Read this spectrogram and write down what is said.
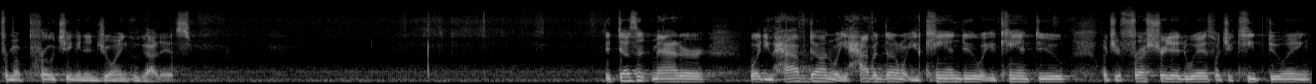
from approaching and enjoying who God is. It doesn't matter what you have done, what you haven't done, what you can do, what you can't do, what you're frustrated with, what you keep doing.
